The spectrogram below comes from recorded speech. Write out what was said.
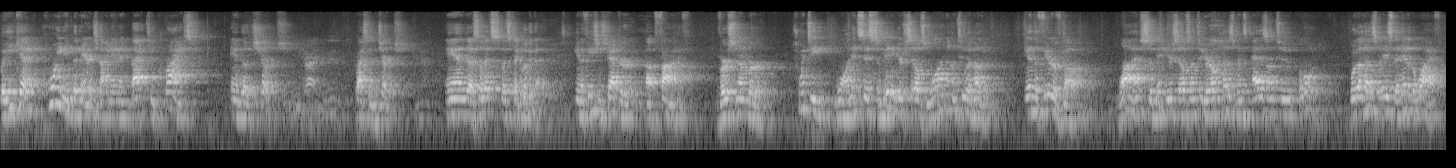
But he kept pointing the marriage dynamic back to Christ and the church. Christ and the church. And uh, so let's let's take a look at that. In Ephesians chapter uh, 5, verse number 21, it says, Submitting yourselves one unto another in the fear of God. Wives, submit yourselves unto your own husbands as unto the Lord. For the husband is the head of the wife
